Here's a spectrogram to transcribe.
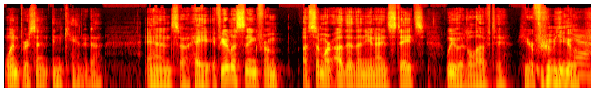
one percent in Canada, and so hey, if you're listening from uh, somewhere other than the United States, we would love to hear from you Yeah,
